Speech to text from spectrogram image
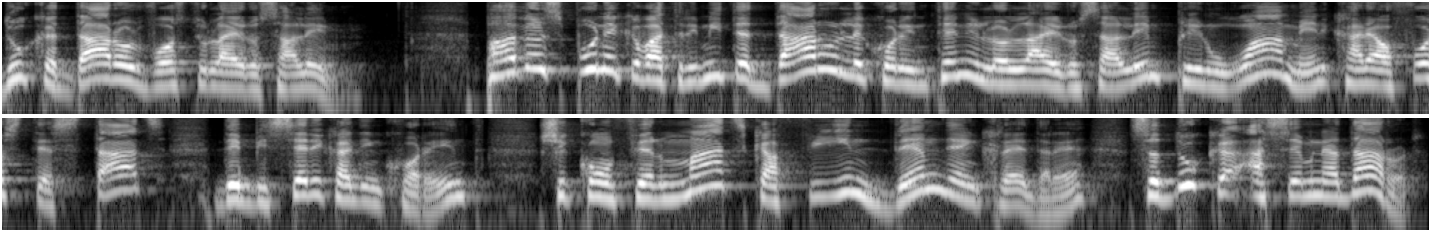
ducă darul vostru la Ierusalim. Pavel spune că va trimite darurile corintenilor la Ierusalim prin oameni care au fost testați de biserica din Corint și confirmați ca fiind demn de încredere să ducă asemenea daruri.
